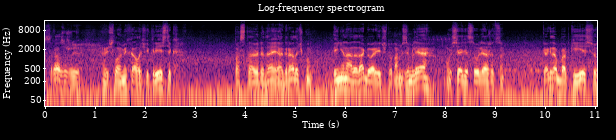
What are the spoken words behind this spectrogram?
Сразу же Вячеслав Михайлович и крестик поставили, да, и оградочку. И не надо, да, говорить, что там земля усядется, уляжется. Когда бабки есть, все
